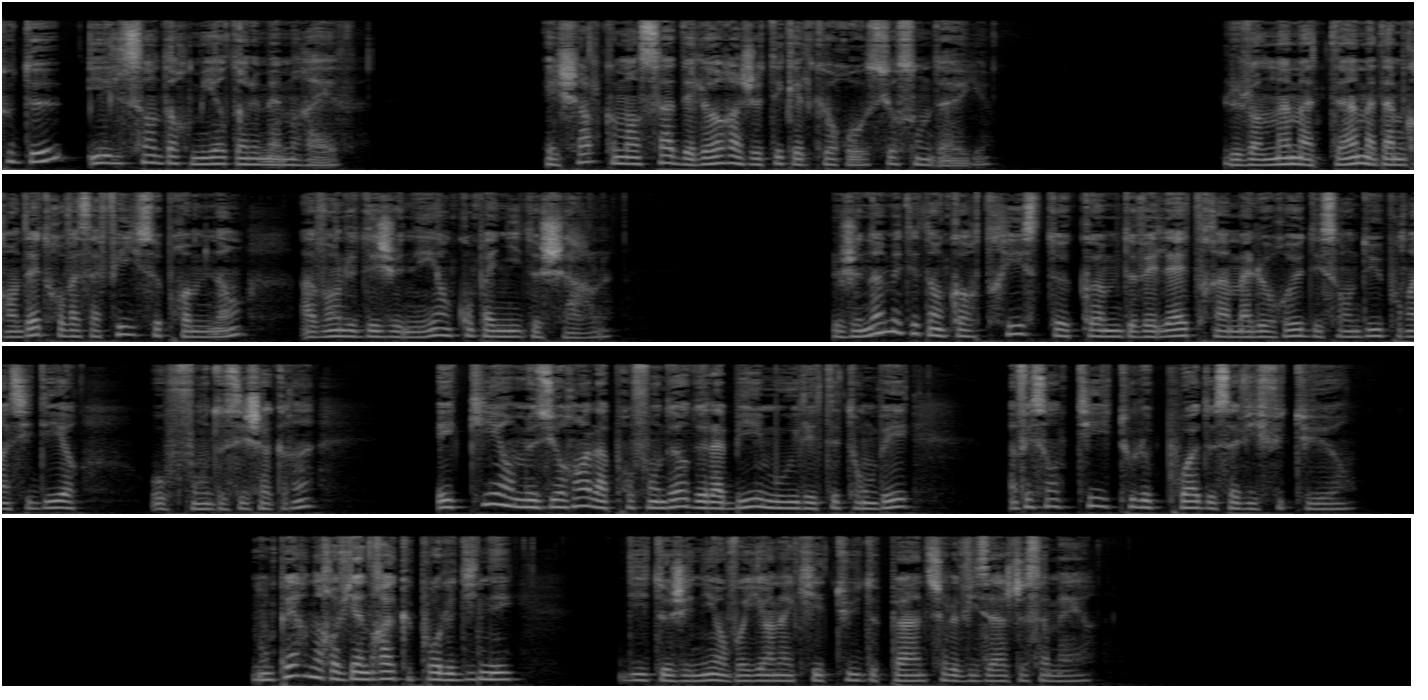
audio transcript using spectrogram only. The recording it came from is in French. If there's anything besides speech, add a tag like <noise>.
Tous deux, ils s'endormirent dans le même rêve. Et Charles commença dès lors à jeter quelques roses sur son deuil. Le lendemain matin, Madame Grandet trouva sa fille se promenant avant le déjeuner en compagnie de Charles. Le jeune homme était encore triste comme devait l'être un malheureux descendu, pour ainsi dire, au fond de ses chagrins, et qui, en mesurant la profondeur de l'abîme où il était tombé, avait senti tout le poids de sa vie future. Mon père ne reviendra que pour le dîner, dit Eugénie en voyant l'inquiétude peinte sur le visage de sa mère.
